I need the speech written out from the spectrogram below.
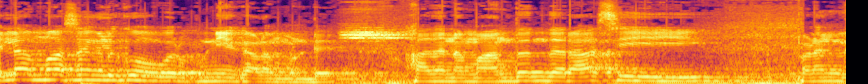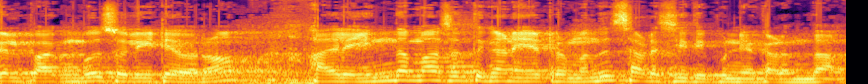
எல்லா மாதங்களுக்கும் ஒவ்வொரு புண்ணிய காலம் உண்டு. அதை நம்ம அந்தந்த ராசி பலன்கள் பார்க்கும்போது சொல்லிக்கிட்டே வரோம். அதில் இந்த மாதத்துக்கான ஏற்றம் வந்து சடசீதி புண்ணிய காலம் தான்.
